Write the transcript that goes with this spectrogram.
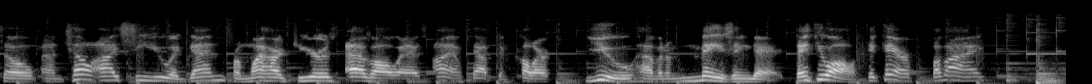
So until I see you again, from my heart to yours, as always, I am Captain Color. You have an amazing day. Thank you all. Take care. Bye bye.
